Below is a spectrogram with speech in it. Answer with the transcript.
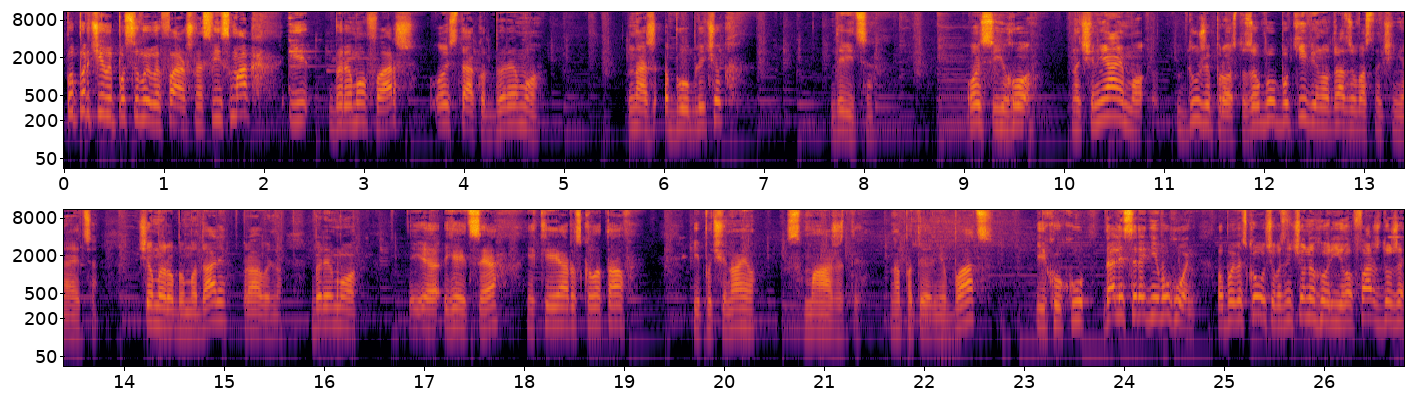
Поперчили, посолили фарш на свій смак і беремо фарш. Ось так от беремо наш бублічок. Дивіться. Ось його начиняємо дуже просто. З обох боків він одразу у вас начиняється. Що ми робимо далі? Правильно. Беремо е, яйце, яке я розколотав, і починаю смажити на пательню. Бац і куку. Далі середній вогонь. Обов'язково, щоб нічого не горіло. Фарш дуже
